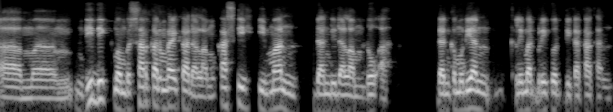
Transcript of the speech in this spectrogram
uh, mendidik, membesarkan mereka dalam kasih, iman, dan di dalam doa. Dan kemudian kalimat berikut dikatakan,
